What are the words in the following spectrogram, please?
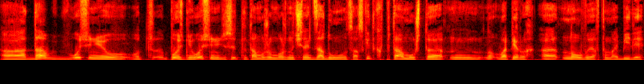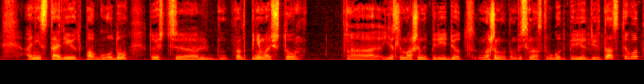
А, да, осенью, вот поздней осенью, действительно, там уже можно начинать задумываться о скидках, потому что, ну, во-первых, э, новые автомобили, они стареют по году, то есть э, надо понимать, что если машина перейдет, машина там 18 года перейдет в 19 год,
